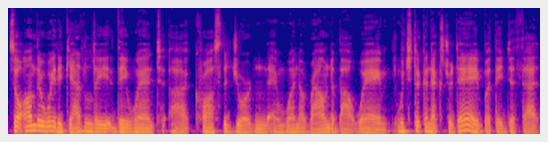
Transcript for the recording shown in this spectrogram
So on their way to galilee they went uh, across the jordan and went a roundabout way which took an extra day but they did that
